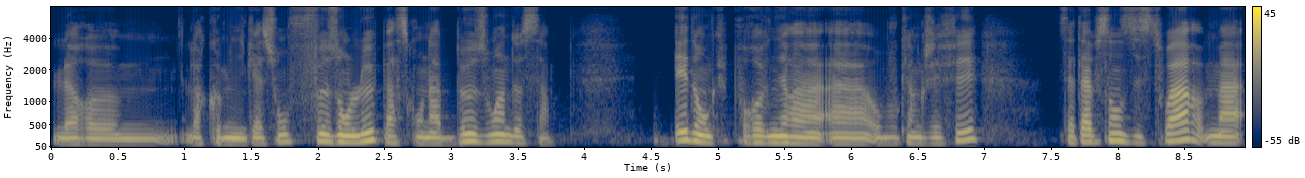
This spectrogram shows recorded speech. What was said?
leur, euh, leur communication, faisons-le parce qu'on a besoin de ça. Et donc, pour revenir à- à- au bouquin que j'ai fait, cette absence d'histoire m'a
